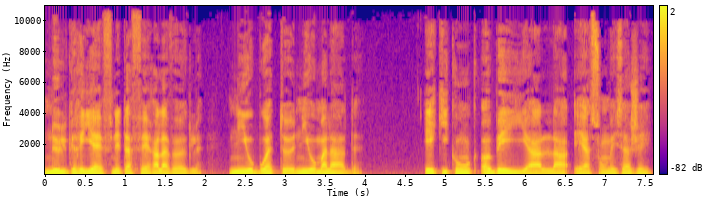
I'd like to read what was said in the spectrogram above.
Nul grief n'est à faire à l'aveugle, ni au boiteux, ni au malade. Et quiconque obéit à Allah et à son messager,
